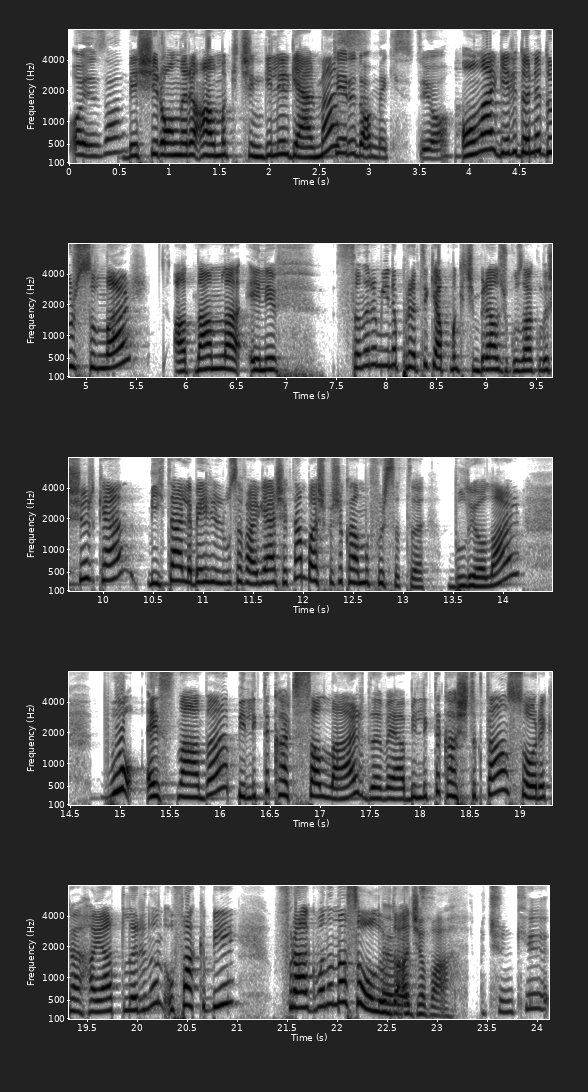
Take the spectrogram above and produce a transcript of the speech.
O yüzden Beşir onları almak için gelir gelmez. geri dönmek istiyor. Onlar geri döne dursunlar. Adnan'la Elif sanırım yine pratik yapmak için birazcık uzaklaşırken Bihter'le Behlül bu sefer gerçekten baş başa kalma fırsatı buluyorlar. Bu esnada birlikte kaçsalardı veya birlikte kaçtıktan sonraki hayatlarının ufak bir fragmanı nasıl olurdu Evet. acaba? Çünkü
